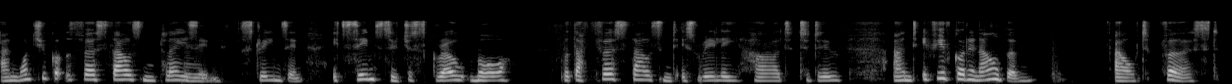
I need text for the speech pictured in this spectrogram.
And once you've got the first thousand plays Mm. in, streams in, it seems to just grow more. But that first thousand is really hard to do. And if you've got an album out first,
